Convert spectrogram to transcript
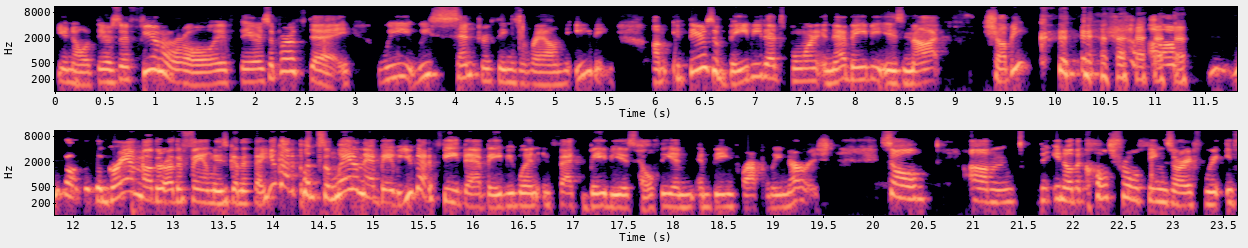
you know, if there's a funeral, if there's a birthday, we we center things around eating. Um, if there's a baby that's born and that baby is not chubby. um, you know, the grandmother of the family is going to say, you got to put some weight on that baby. You got to feed that baby when, in fact, the baby is healthy and, and being properly nourished. So, um, the, you know, the cultural things are if we're if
